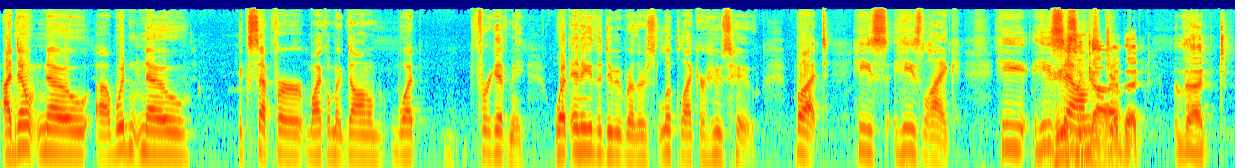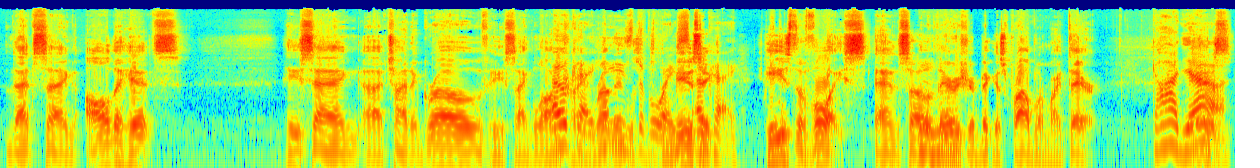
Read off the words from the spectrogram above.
I don't know uh, wouldn't know except for Michael McDonald what forgive me what any of the Doobie Brothers look like or who's who, but he's he's like he he he's sounds the guy ju- that that that sang all the hits he sang uh, China Grove. He sang Long okay, Train Running. He's the voice. The music. Okay. He's the voice, and so mm-hmm. there's your biggest problem right there. God, yeah. Is,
